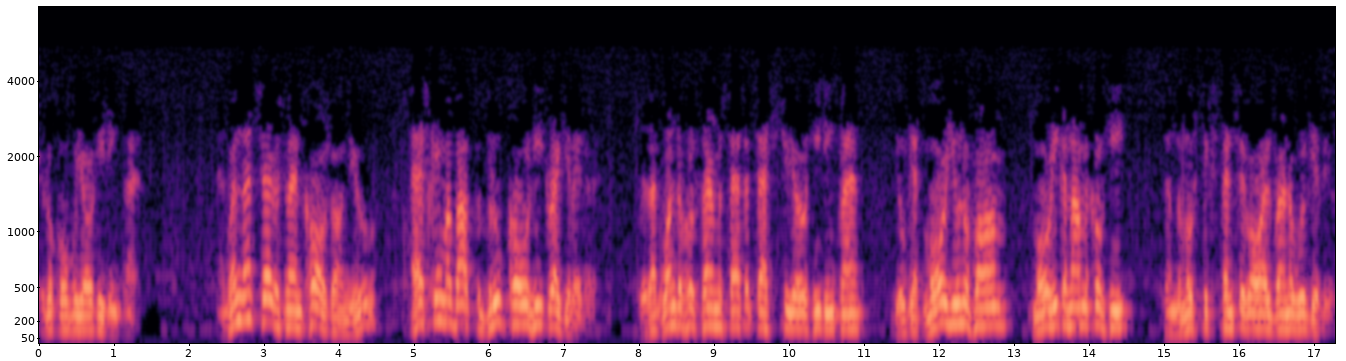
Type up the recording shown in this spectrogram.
to look over your heating plant. And when that serviceman calls on you, Ask him about the blue coal heat regulator. With that wonderful thermostat attached to your heating plant, you'll get more uniform, more economical heat than the most expensive oil burner will give you.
